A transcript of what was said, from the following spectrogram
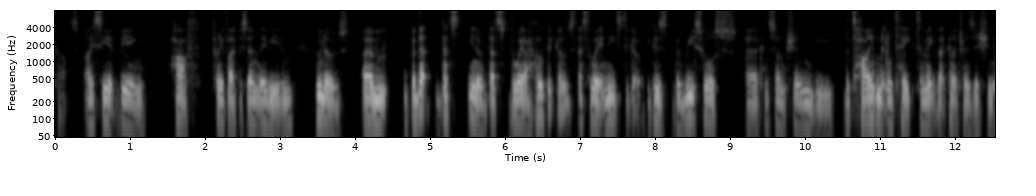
cars. I see it being half, 25%, maybe even, who knows? Um, but that that's you know that's the way I hope it goes. That's the way it needs to go because the resource uh, consumption, the the time it'll take to make that kind of transition,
